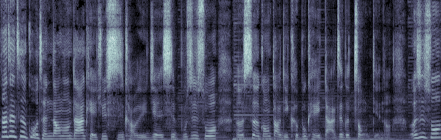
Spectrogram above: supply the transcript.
那在这个过程当中，大家可以去思考的一件事，不是说呃社工到底可不可以打这个重点哦，而是说。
